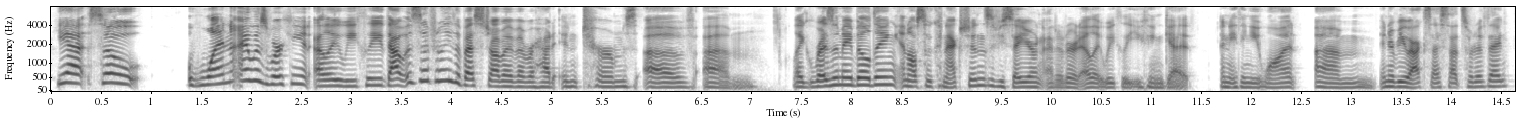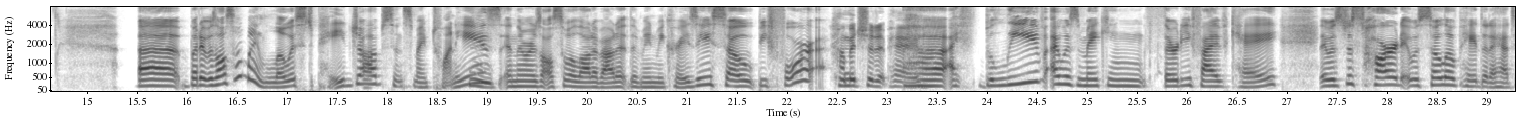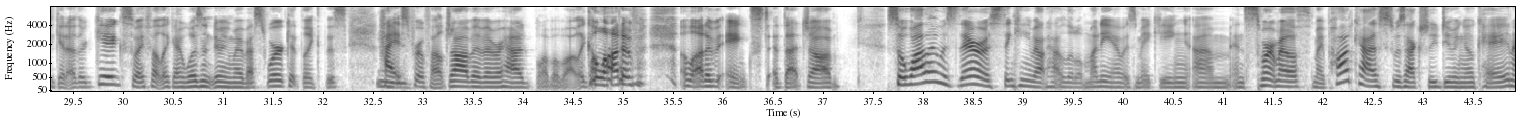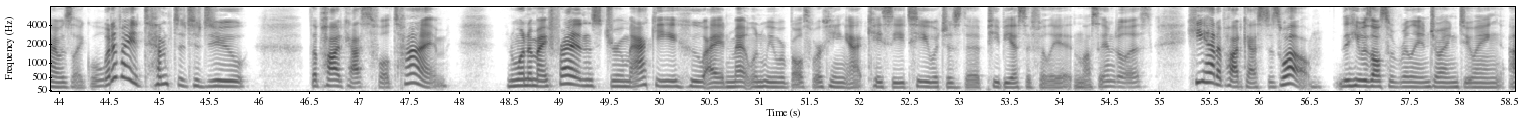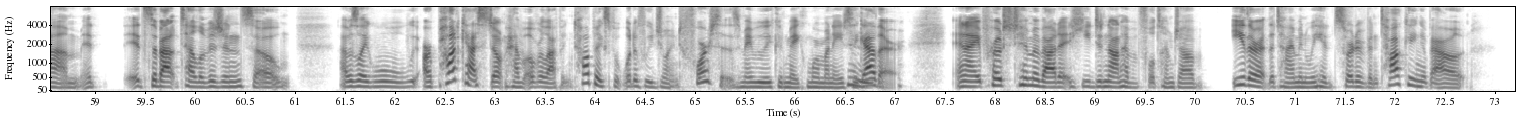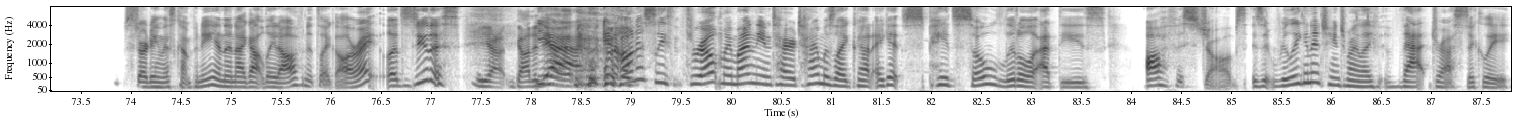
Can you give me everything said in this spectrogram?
Yeah. So, when I was working at LA Weekly, that was definitely the best job I've ever had in terms of um, like resume building and also connections. If you say you're an editor at LA Weekly, you can get anything you want, um, interview access, that sort of thing. Uh, but it was also my lowest paid job since my 20s. And there was also a lot about it that made me crazy. So before How much should it pay? uh, I f- believe I was making 35K. It was just hard. It was so low paid that I had to get other gigs. So I felt like I wasn't doing my best work at like this highest profile job I've ever had, blah, blah, blah. Like a lot of, a lot of angst at that job. So while I was there, I was thinking about how little money I was making. Um, and Smart Mouth, my podcast, was actually doing okay. And I was like, well, what if I attempted to do the podcast full time? And one of my friends, Drew Mackie, who I had met when we were both working at KCET, which is the PBS affiliate in Los Angeles, he had a podcast as well that he was also really enjoying doing. Um, it it's about television, so I was like, well, we, our podcasts don't have overlapping topics, but what if we joined forces? Maybe we could make more money hmm. together. And I approached him about it. He did not have a full time job either at the time, and we had sort of been talking about starting this company. And then I got laid off, and it's like, all right, let's do this yeah, gotta do it. yeah. it. and honestly, throughout my mind the entire time was like, God, I get paid so little at these office jobs. Is it really going to change my life that drastically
